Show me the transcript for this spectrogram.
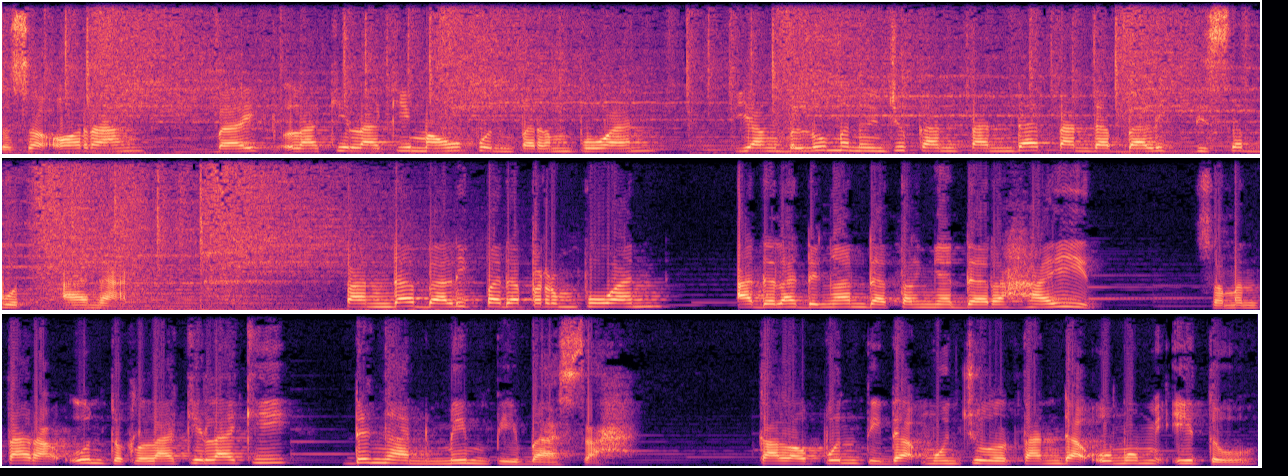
Seseorang, baik laki-laki maupun perempuan, yang belum menunjukkan tanda-tanda balik disebut anak. Tanda balik pada perempuan adalah dengan datangnya darah haid Sementara untuk laki-laki dengan mimpi basah. Kalaupun tidak muncul tanda umum itu,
